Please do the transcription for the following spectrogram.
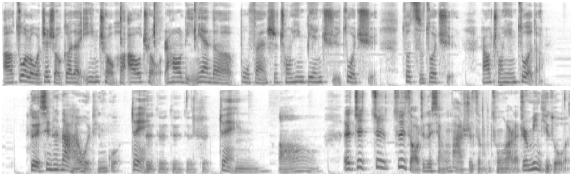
呃，做了我这首歌的 intro 和 outro。然后里面的部分是重新编曲、作曲、作词、作曲，然后重新做的。对，星辰大海我听过。对对对对对对，对，嗯，哦，哎，这这最早这个想法是怎么从何而来？这是命题作文，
